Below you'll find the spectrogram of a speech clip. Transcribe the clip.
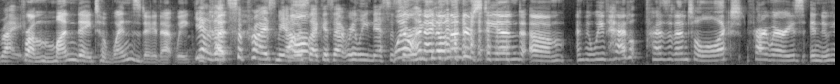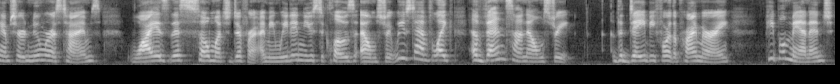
right from Monday to Wednesday that week. Yeah, because- that surprised me. I was like, is that really necessary? Well, and I don't understand. Um, I mean, we've had presidential election primaries in New Hampshire numerous times. Why is this so much different? I mean, we didn't used to close Elm Street. We used to have like events on Elm Street the day before the primary. People manage.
